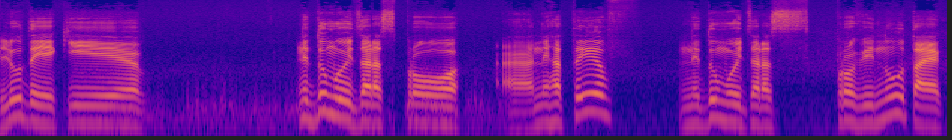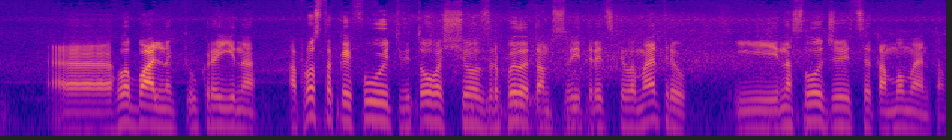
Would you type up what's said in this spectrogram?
люди, які не думають зараз про е, негатив, не думають зараз про війну, так як е, глобальна Україна, а просто кайфують від того, що зробили там свої 30 кілометрів і насолоджуються там моментом.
